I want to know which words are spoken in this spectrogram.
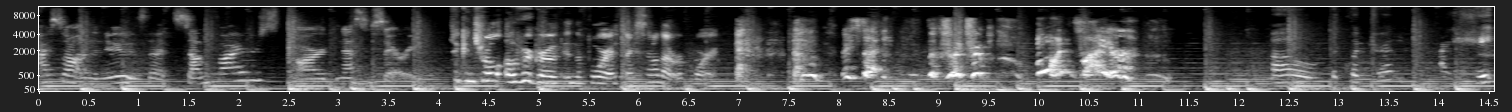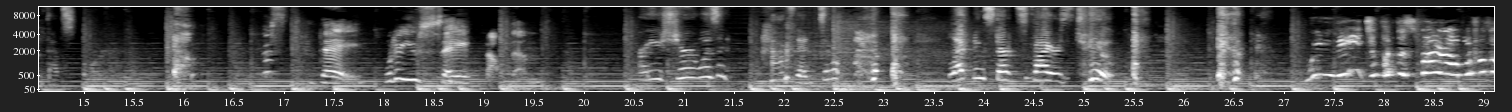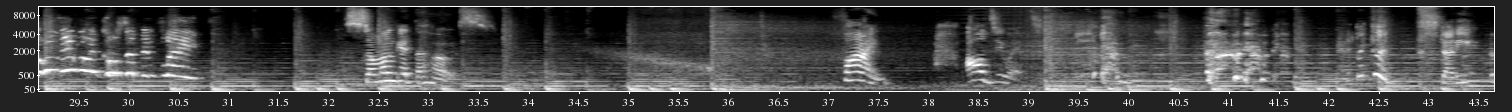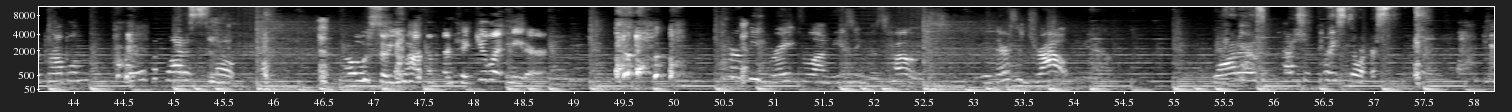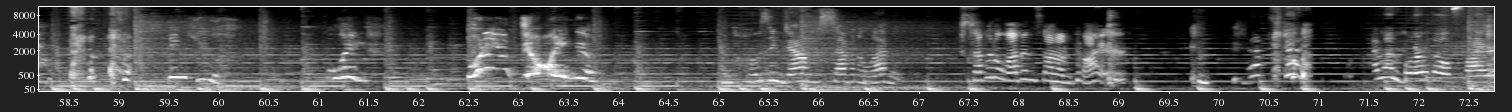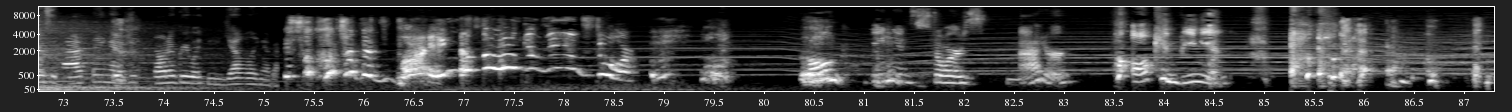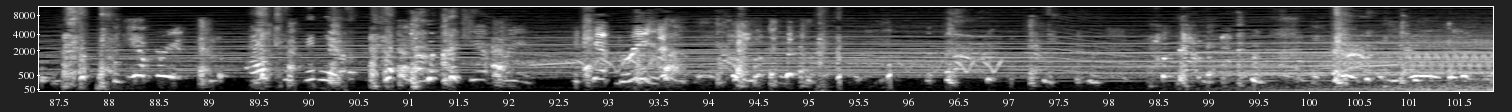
I saw in the news that some fires are necessary. To control overgrowth in the forest, I saw that report. they set the QuikTrip on fire! Oh, the quick trip? I hate that sport. Who's they? What are you saying about them? Are you sure it wasn't accidental? Lightning starts fires too. We need to put this fire out before the whole neighborhood goes up in flames! Someone get the hose. Fine. I'll do it. I'd like to study the problem. There's a lot of smoke. Oh, so you have a particulate meter. It would be grateful I'm using this hose. There's a drought, you know. Water is a precious resource. Thank you. Wait. What are you doing? I'm hosing down the 7 Eleven. 7 Eleven's not on fire. That's good. I'm on board with the whole fire is a bad thing. I just don't agree with you yelling about it. It's the QuikTrip that's burning! That's the wrong convenience store! All convenience stores matter. All convenient. I can't breathe. All convenient. I can't breathe. I can't breathe.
